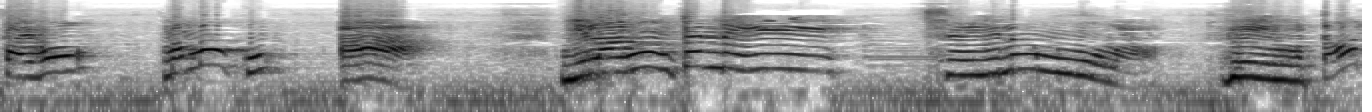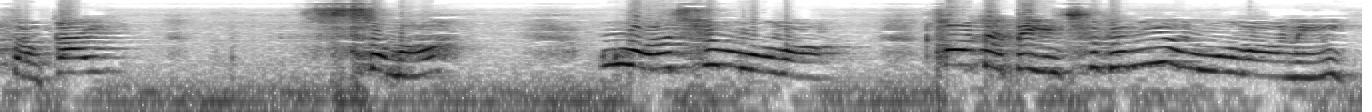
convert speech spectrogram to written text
快喝毛毛菇啊！你让我跟你去了么了？领导早该什么？我去摸了，他在对去跟你摸了呢。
